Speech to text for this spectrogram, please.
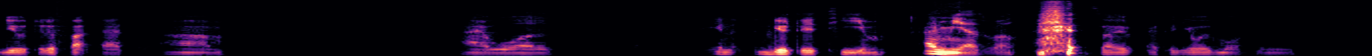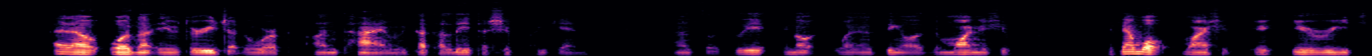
due to the fact that um, I was in due to the team and me as well. so I, I think it was mostly me. And I was not able to reach at the work on time. We got a later shift again. And so, so you know, one thing about the morning shift, the thing about morning shift, you, you reach,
